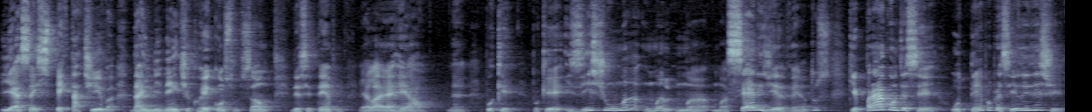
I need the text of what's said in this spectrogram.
e essa expectativa da iminente reconstrução desse templo, ela é real. Né? Por quê? Porque existe uma, uma, uma, uma série de eventos que, para acontecer, o templo precisa existir.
